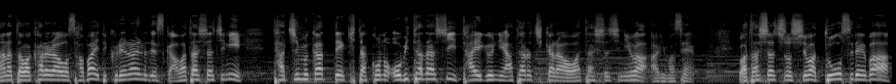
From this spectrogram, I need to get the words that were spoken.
あなたは彼らを裁いてくれないのですか私たちに立ち向かってきたこのおびただしい大軍に当たる力は私たちにはありません。私たちとしてはどうすれば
